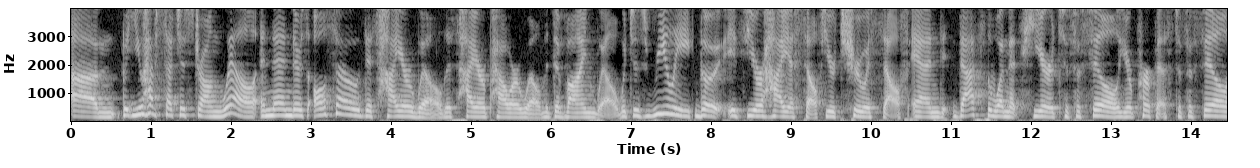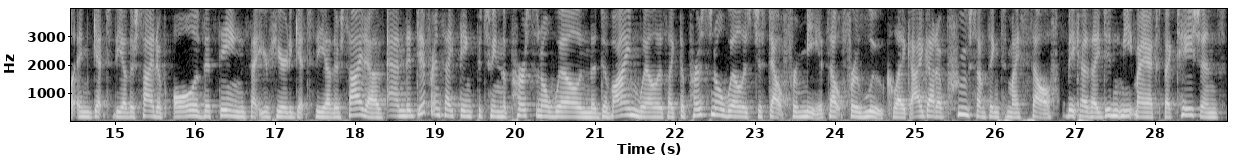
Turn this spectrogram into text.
Um, but you have such a strong will. And then there's also this higher will, this higher power will, the divine will, which is really the, it's your highest self, your truest self. And that's the one that's here to fulfill your purpose, to fulfill and get to the other side of all of the things that you're here to get to the other side of. And the difference, I think, between the personal will and the divine will is like the personal will is just out for me. It's out for Luke. Like I I got to prove something to myself because I didn't meet my expectations.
